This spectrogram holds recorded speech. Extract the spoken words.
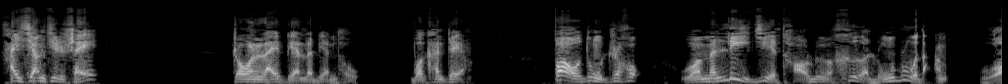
还相信谁？周恩来点了点头。我看这样，暴动之后，我们立即讨论贺龙入党。我。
